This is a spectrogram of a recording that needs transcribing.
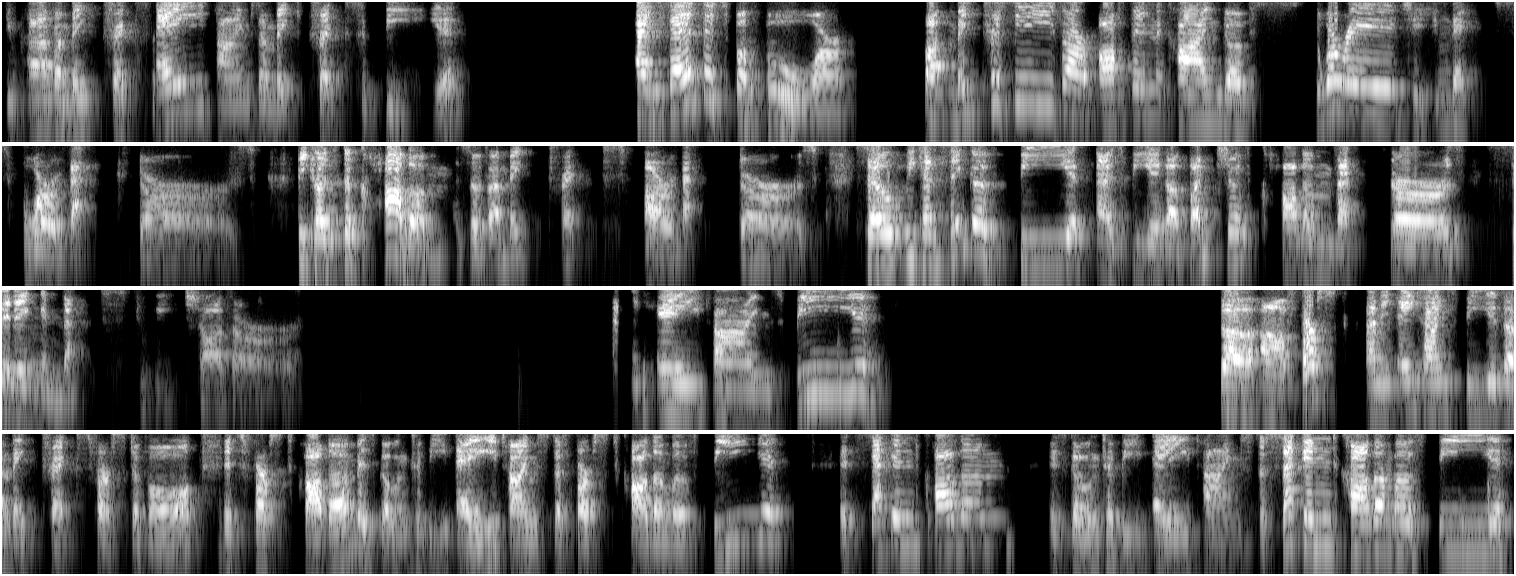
you have a matrix A times a matrix B. I've said this before, but matrices are often kind of storage units for vectors. Because the columns of a matrix are vectors. So we can think of B as being a bunch of column vectors sitting next to each other. And A times B. The uh, first, I mean, A times B is a matrix, first of all. Its first column is going to be A times the first column of B. Its second column is going to be A times the second column of B.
